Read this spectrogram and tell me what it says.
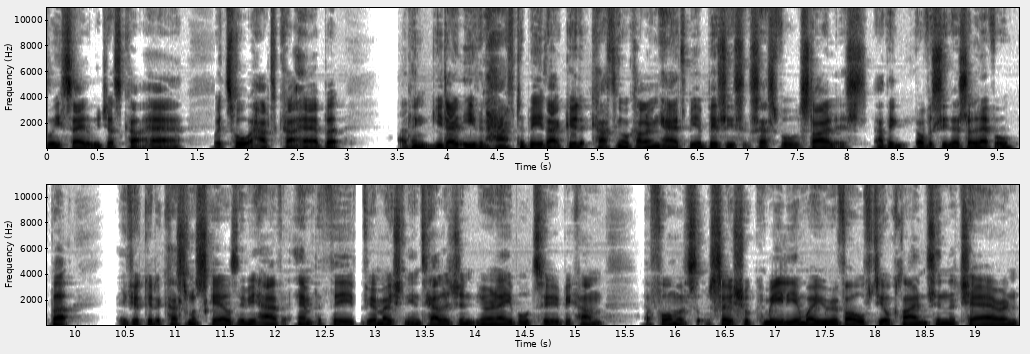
we say that we just cut hair. We're taught how to cut hair, but I think you don't even have to be that good at cutting or coloring hair to be a busy, successful stylist. I think obviously there's a level, but if you're good at customer skills, if you have empathy, if you're emotionally intelligent, you're able to become a form of, social chameleon where you evolve to your clients in the chair and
